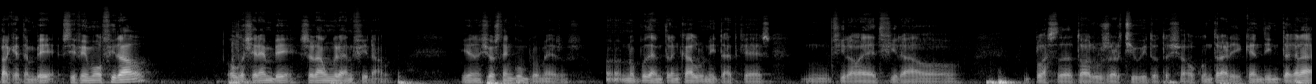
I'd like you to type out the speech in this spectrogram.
Perquè també, si fem el final, el deixarem bé, serà un gran final. I en això estem compromesos. No, podem trencar l'unitat que és Firalet, Firal, plaça de toros, arxiu i tot això. Al contrari, que hem d'integrar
